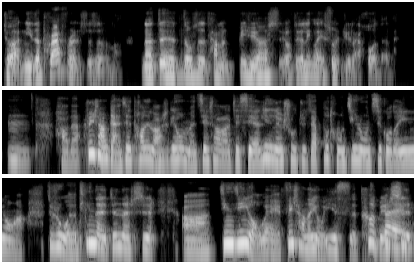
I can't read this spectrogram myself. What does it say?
对吧？你的 preference 是什么？那这些都是他们必须要使用这个另类数据来获得的。嗯，好的，非常感谢 Tony 老师给我们介绍了这些另类数据在不同金融机构的应用啊，就是我听的真的是啊津津有味，非常的有意思，特别是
